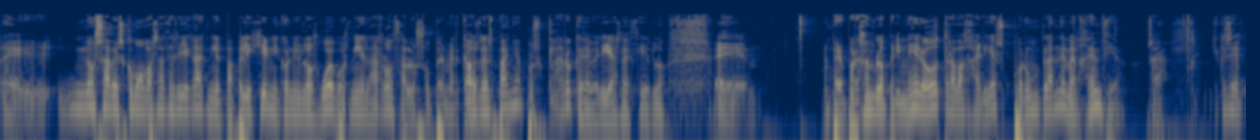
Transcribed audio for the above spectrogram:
eh, no sabes cómo vas a hacer llegar ni el papel higiénico, ni los huevos, ni el arroz a los supermercados de España, pues claro que deberías decirlo. Eh, pero, por ejemplo, primero trabajarías por un plan de emergencia. O sea, yo qué sé,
